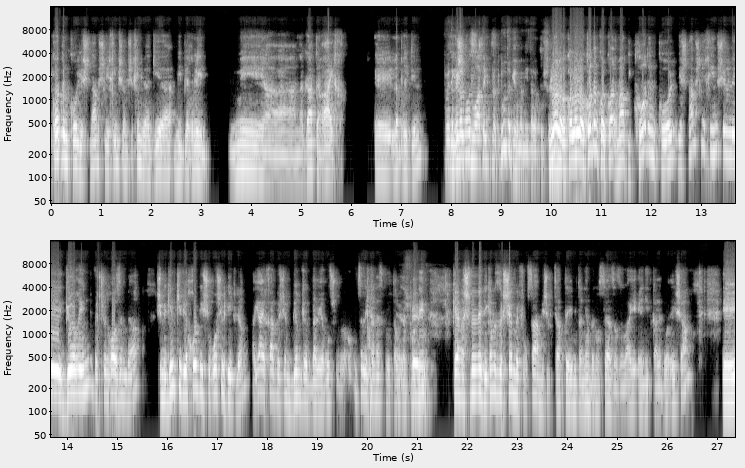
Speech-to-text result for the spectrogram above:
קודם כל ישנם שליחים שממשיכים להגיע מברלין, מהנהגת הרייך אה, לבריטים. אתה מדבר על תנועת ההתנגדות הגרמנית על הקושר. לא, לא, לא, לא, קודם כל, אמרתי, קודם כל ישנם שליחים של אה, גרינג ושל רוזנברג, שמגיעים כביכול באישורו של היטלר, היה אחד בשם בירגר דלרוס, שהוא לא רוצה להיכנס פה יותר מדי פרטים, כן, השוודי, כמה זה שם מפורסם, מי שקצת אה, מתעניין בנושא הזה, אז אולי אה, נתקל בו אי שם. אה,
